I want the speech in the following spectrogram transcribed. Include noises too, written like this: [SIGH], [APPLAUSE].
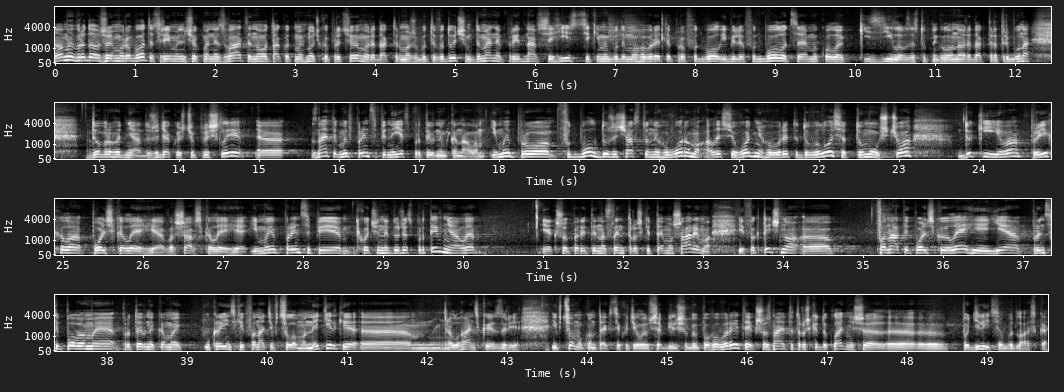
Ну а ми продовжуємо роботу. Сергій Мельничук мене звати. Ну отак, от ми гнучко працюємо. Редактор може бути ведучим. До мене приєднався гість, з яким ми будемо говорити про футбол і біля футболу. Це Микола Кізілов, заступник головного редактора Трибуна. Доброго дня. Дуже дякую, що прийшли. Е, Знаєте, ми в принципі не є спортивним каналом, і ми про футбол дуже часто не говоримо, але сьогодні говорити довелося, тому що до Києва приїхала польська легія, Варшавська легія. І ми, в принципі, хоч і не дуже спортивні, але якщо перейти на слин, трошки тему шаримо. І фактично е, фанати польської легії є принциповими противниками українських фанатів в цілому, не тільки е, Луганської зорі. І в цьому контексті ще більше би поговорити. Якщо знаєте трошки докладніше, е, е, поділіться, будь ласка.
